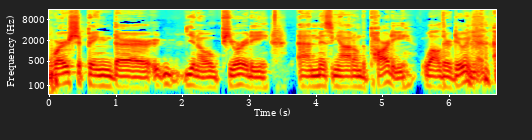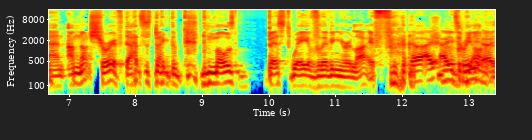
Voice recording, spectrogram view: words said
worshiping their, you know, purity and missing out on the party while they're doing it. and I'm not sure if that's like the, the most best way of living your life. no, I, I agree. Uh, I,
